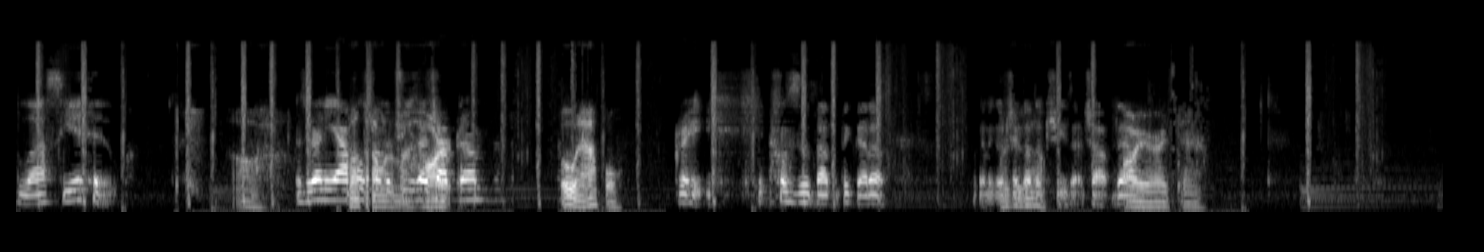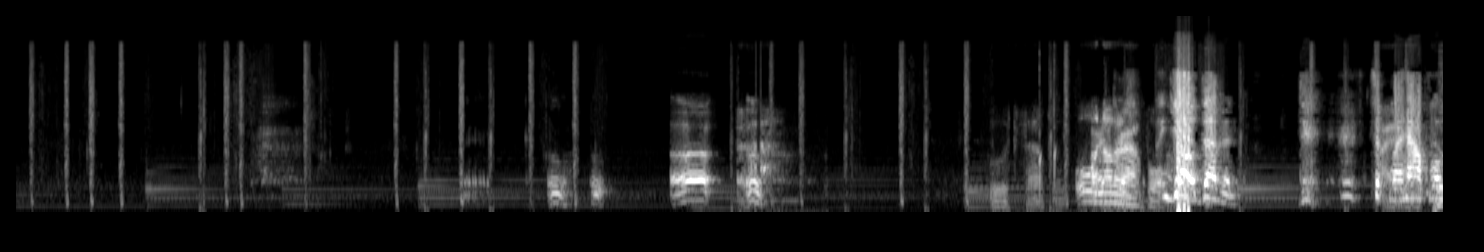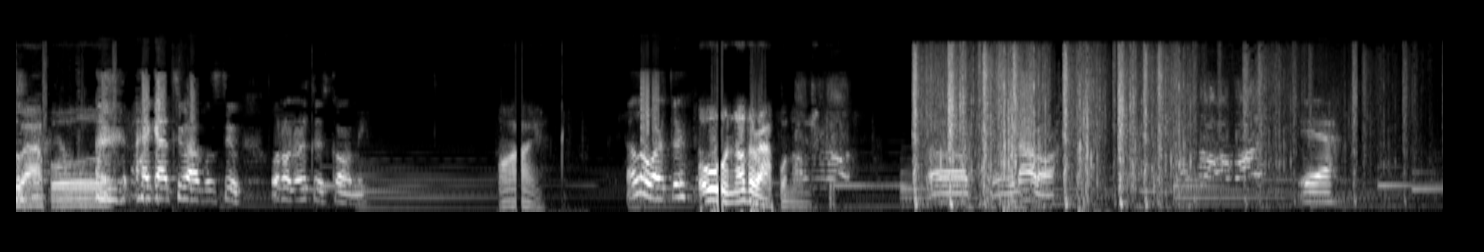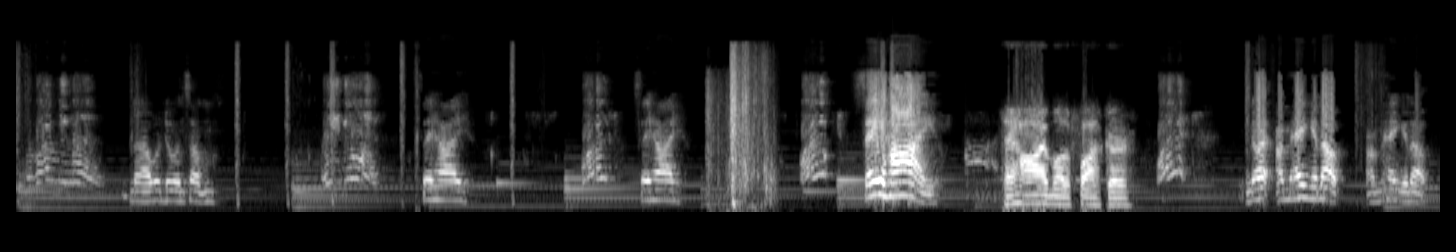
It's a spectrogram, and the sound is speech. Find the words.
Bless you. Oh. Is there any apples from the one in my trees I chopped down? Oh, an apple. Great. I was about to pick that up. I'm gonna go Where'd check out the trees I chopped Oh, you're right there. Ooh, ooh. Uh, ooh. Ooh, it's apple. Oh, another apple. Yo, Devin! Took I my apple. Two apples. I got two apples too. What on, earth is calling me. Why? Hello, Arthur. Oh, another apple. No, I'm just kidding. Uh, we're not off. Yeah. No, we're doing something. What are you doing? Say hi. What? Say hi. What? Say hi! Say hi, motherfucker. What? You know what? I'm hanging up. I'm hanging up.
